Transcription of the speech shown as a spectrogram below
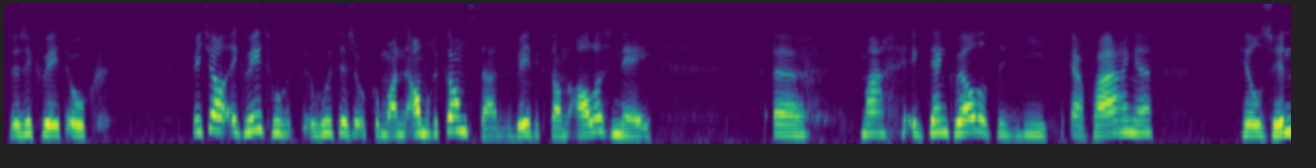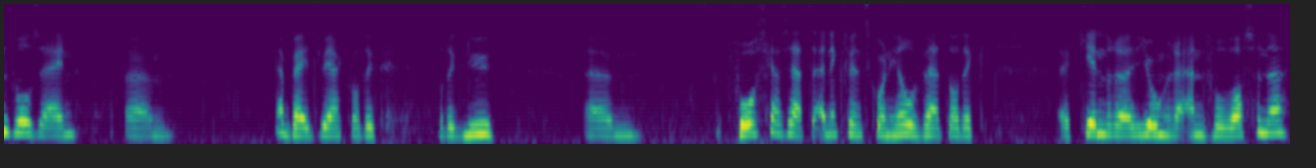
dus ik weet ook Weet je wel, ik weet hoe het, hoe het is ook om aan de andere kant te staan. Weet ik dan alles? Nee. Uh, maar ik denk wel dat die, ervaringen heel zinvol zijn um, ja, bij het werk wat ik, wat ik nu um, voort ga zetten. En ik vind het gewoon heel vet dat ik uh, kinderen, jongeren en volwassenen.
